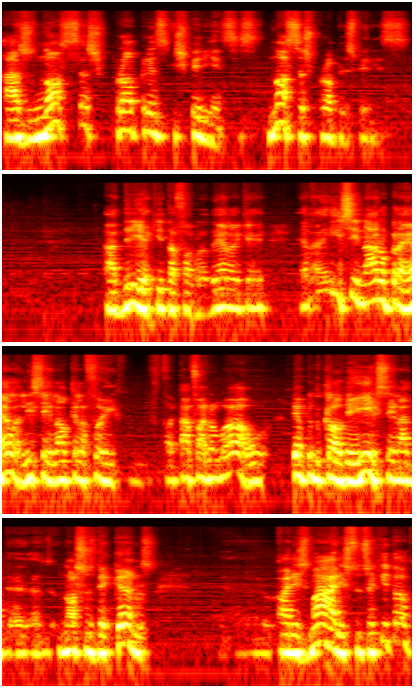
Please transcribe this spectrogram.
as nossas próprias experiências. Nossas próprias experiências. A Adri aqui está falando dela, que ela ensinaram para ela ali, sei lá o que ela foi, tá falando, o tempo do Claudeir, sei lá, nossos decanos, Arismares, tudo isso aqui, então,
